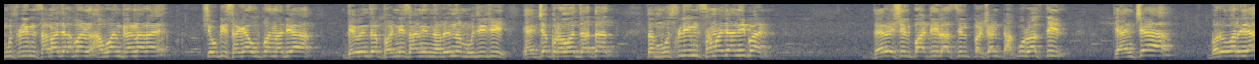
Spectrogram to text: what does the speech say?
मुस्लिम समाजाला पण आव्हान करणार आहे. शेवटी सगळ्या उपनद्या देवेंद्र फडणवीस आणि नरेंद्र मोदीजी यांच्या प्रवास जातात. तर मुस्लिम समाजाने पण धैर्यशील पाटील असतील प्रशांत ठाकूर असतील त्यांच्या बरोबर या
